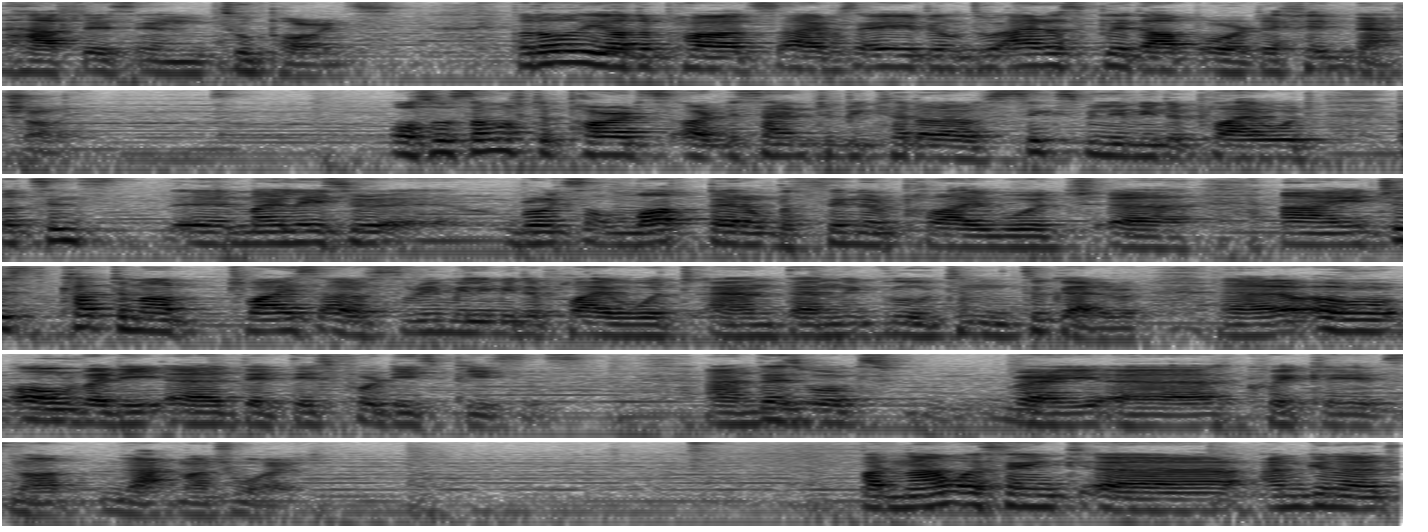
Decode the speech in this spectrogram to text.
have this in two parts. But all the other parts I was able to either split up or they fit naturally. Also, some of the parts are designed to be cut out of 6mm plywood, but since uh, my laser uh, works a lot better with thinner plywood, uh, I just cut them out twice out of 3mm plywood and then glued them together. I uh, already uh, did this for these pieces. And this works very uh, quickly, it's not that much work. But now I think I'm gonna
